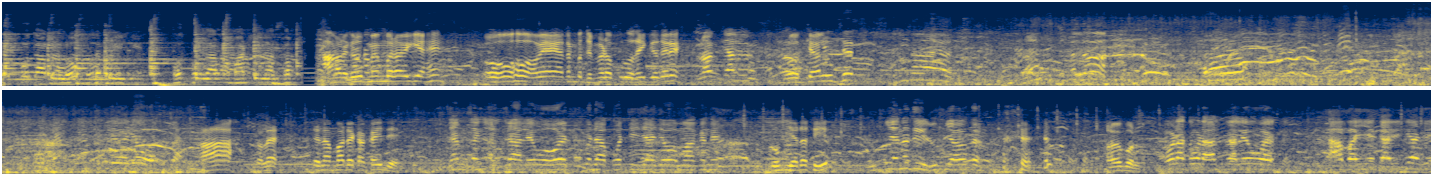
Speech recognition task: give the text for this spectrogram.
પોતપોતાના લોકસંગીત પોતપોતાના માટીના અમારા ગ્રુપ મેમ્બર આવી ગયા છે ઓહો હવે આયા તમે બધો મેળો પૂરો થઈ ગયો ત્યારે બ્લોગ ચાલુ રોજ ચાલુ છે? હા તો લે એના માટે કા કહી દે. સેમસંગ અલ્ટ્રા લેવો હોય તો બધા પહોંચી જાજો અમારા કને રૂપિયા નથી? રૂપિયા નથી રૂપિયા વગર. હવે બોલ. થોડા થોડા અલ્ટ્રા લેવો હોય એટલે આ ભાઈ એક આવી ગયા છે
